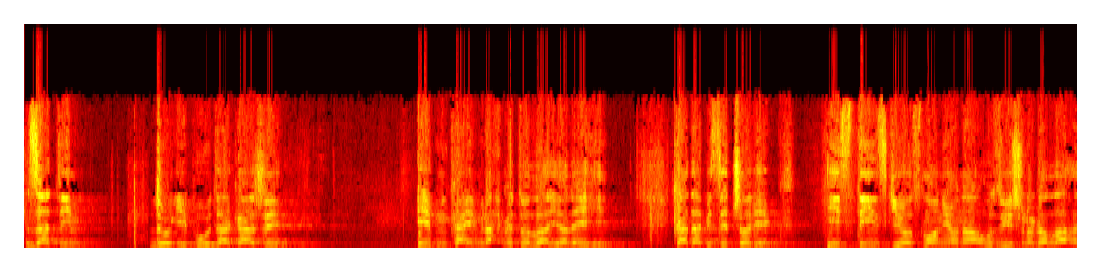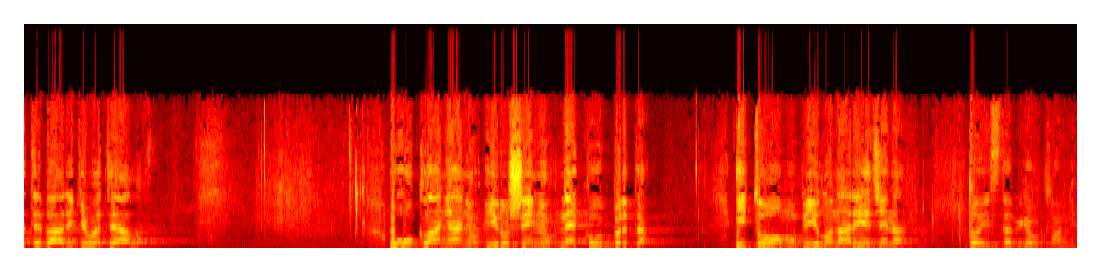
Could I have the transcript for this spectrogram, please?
Zatim drugi puta kaže Ibn Kajim rahmetullahi alaihi kada bi se čovjek istinski oslonio na uzvišenog Allaha te bareke wa teala u uklanjanju i rušenju nekog brda. I to mu bilo naređena doista bi ga uklonio.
